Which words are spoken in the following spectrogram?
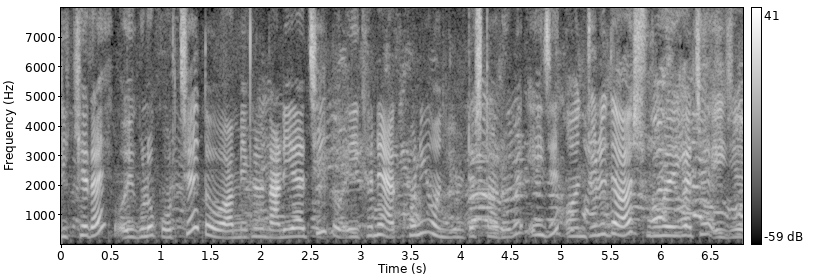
লিখে দেয়, ওইগুলো করছে। তো আমি এখানে দাঁড়িয়ে আছি। তো এইখানে এখনই অঞ্জলিটা স্টার্ট হবে। এই যে অঞ্জলি দেওয়া শুরু হয়ে গেছে। এই যে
